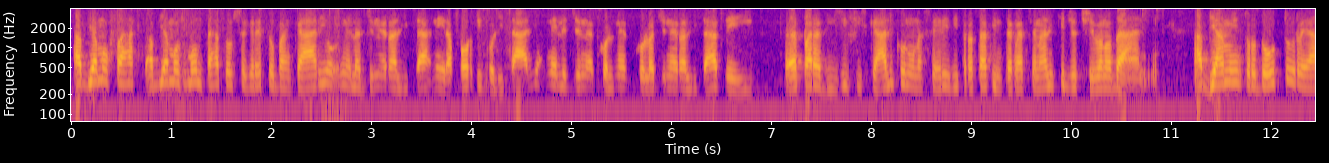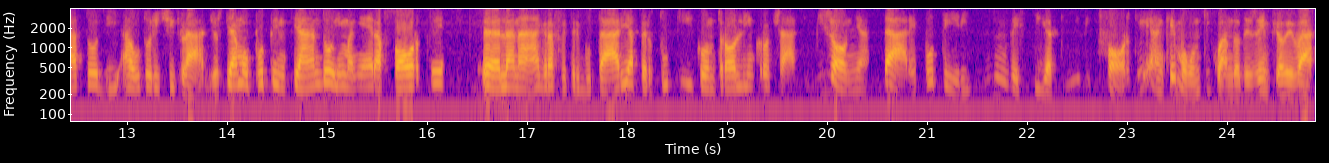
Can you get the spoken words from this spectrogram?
Abbiamo, fatto, abbiamo smontato il segreto bancario nei rapporti con l'Italia, gener- con, la generalità dei eh, paradisi fiscali con una serie di trattati internazionali che giacevano da anni. Abbiamo introdotto il reato di autoriciclaggio, stiamo potenziando in maniera forte eh, l'anagrafe tributaria per tutti i controlli incrociati. Bisogna dare poteri investigativi forti e anche Monti quando ad esempio aveva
